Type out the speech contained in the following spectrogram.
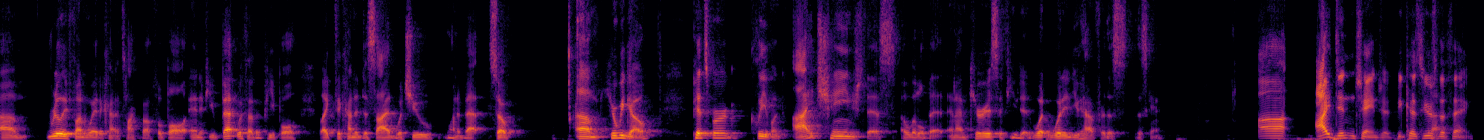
um, really fun way to kind of talk about football. And if you bet with other people, like to kind of decide what you want to bet. So um, here we go. Pittsburgh, Cleveland. I changed this a little bit, and I'm curious if you did. What What did you have for this this game? Uh, I didn't change it because here's Okay. the thing.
